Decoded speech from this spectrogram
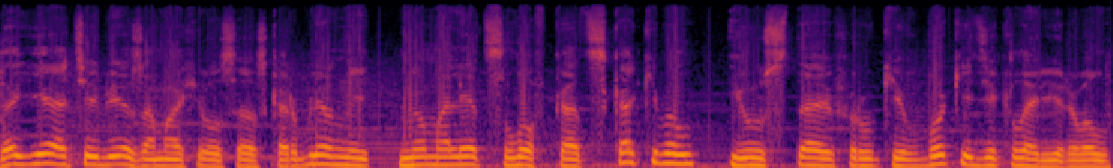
«Да я тебе!» – замахивался оскорбленный, но малец ловко отскакивал и, уставив руки в боки, декларировал.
